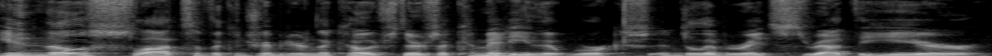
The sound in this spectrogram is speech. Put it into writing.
in those slots of the contributor and the coach, there's a committee that works and deliberates throughout the year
